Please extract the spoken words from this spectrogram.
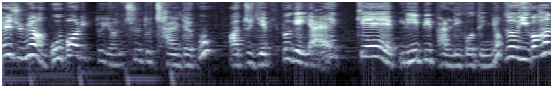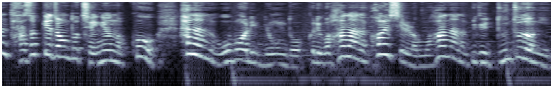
해주면 오버립도 연출도 잘 되고 아주 예쁘게 얇게 립이 발리거든요. 그래서 이거 한 다섯 개 정도 쟁여놓고 하나는 오버립 용도 그리고 하나는 컨실러 뭐 하나는 이게 눈두덩이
